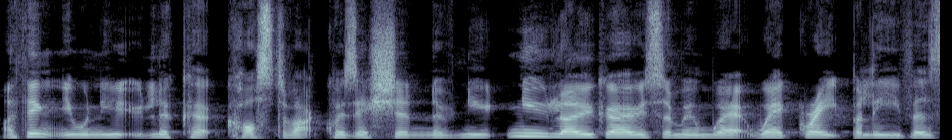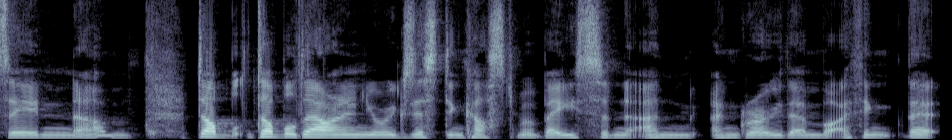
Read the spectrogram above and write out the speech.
I think when you look at cost of acquisition of new new logos, I mean, we're we're great believers in um, double double down in your existing customer base and and and grow them. But I think that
